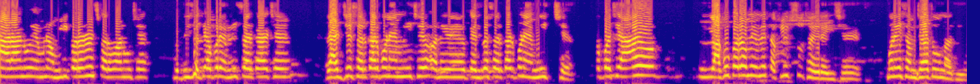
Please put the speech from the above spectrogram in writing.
નારાનું એમણે અમલીકરણ જ કરવાનું છે. બધી જગ્યા પર એમની સરકાર છે, રાજ્ય સરકાર પણ એમની છે અને કેન્દ્ર સરકાર પણ એમની જ છે. તો પછી આ લાગુ કરવામાં એમને તકલીફ શું થઈ રહી છે? મને સમજાતું નથી.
